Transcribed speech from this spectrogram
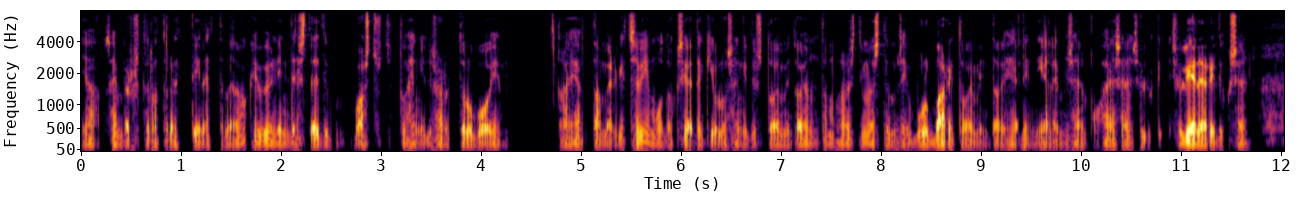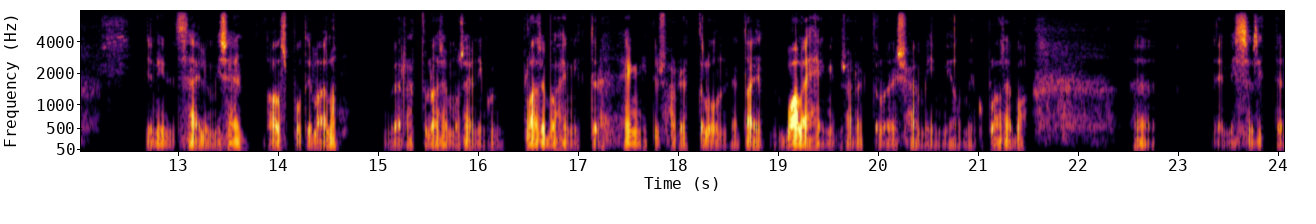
Ja sen perusteella todettiin, että melko kevyen intensiteetin vastustettu hengitysharjoittelu voi aiheuttaa merkitseviä muutoksia etenkin uloshengitystoimintoihin, mutta mahdollisesti myös tämmöisiin bulbaaritoimintoihin, eli nielemiseen, puheeseen, syljen eritykseen ja niiden säilymiseen ALS-potilailla verrattuna semmoiseen niin placebo-hengitysharjoitteluun tai valehengitysharjoitteluun, niin shamiin mieluummin kuin placebo, missä sitten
